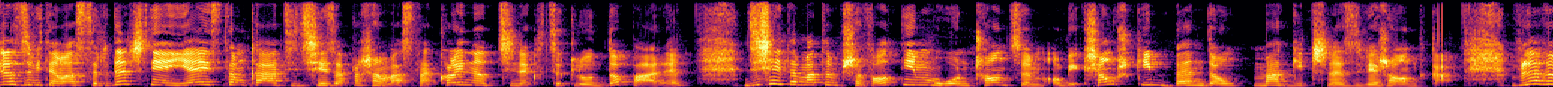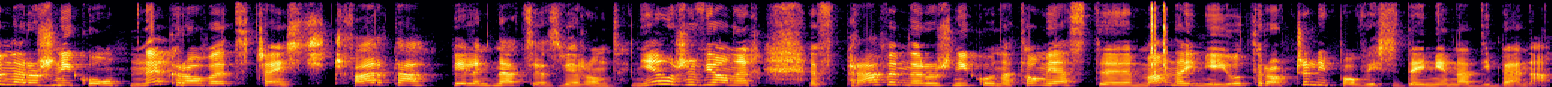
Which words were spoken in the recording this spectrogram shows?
drodzy, witam Was serdecznie. Ja jestem Kat i dzisiaj zapraszam Was na kolejny odcinek w cyklu Do Pary. Dzisiaj tematem przewodnim łączącym obie książki będą magiczne zwierzątka. W lewym narożniku nekrowet, część czwarta, pielęgnacja zwierząt nieożywionych. W prawym narożniku natomiast y, mam na imię Jutro, czyli powieść Damiena Dibena.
